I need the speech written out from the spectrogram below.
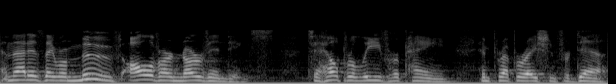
and that is they removed all of her nerve endings to help relieve her pain in preparation for death.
